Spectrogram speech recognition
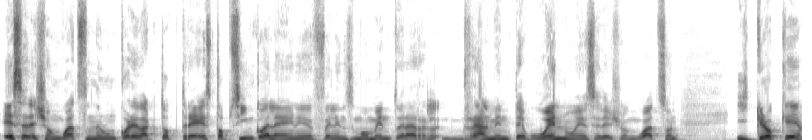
ese de Sean Watson era un coreback top 3, top 5 de la NFL en su momento, era realmente bueno ese de Watson. Y creo que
